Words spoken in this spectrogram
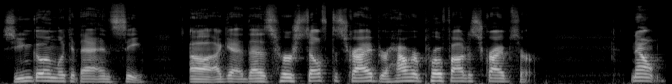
so you can go and look at that and see. Uh, I guess that's her self-described or how her profile describes her. Now,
